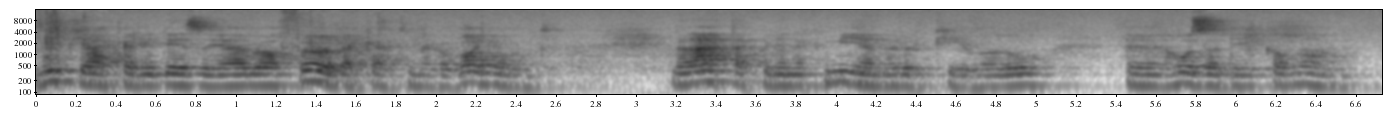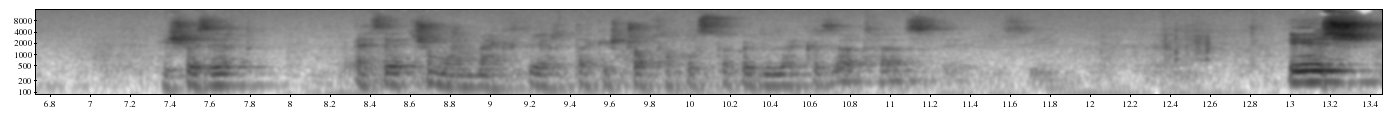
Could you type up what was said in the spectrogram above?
bukják el idézőjelbe a földeket, meg a vagyont. De látták, hogy ennek milyen örökkévaló hozadéka van. És ezért, ezért csomóan megtértek és csatlakoztak a gyülekezethez. És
